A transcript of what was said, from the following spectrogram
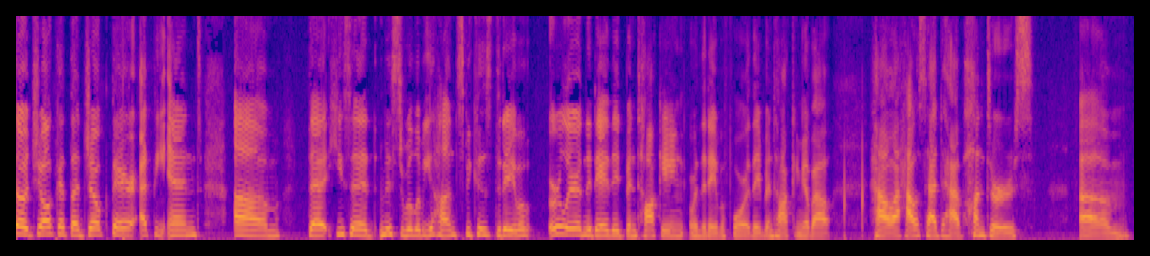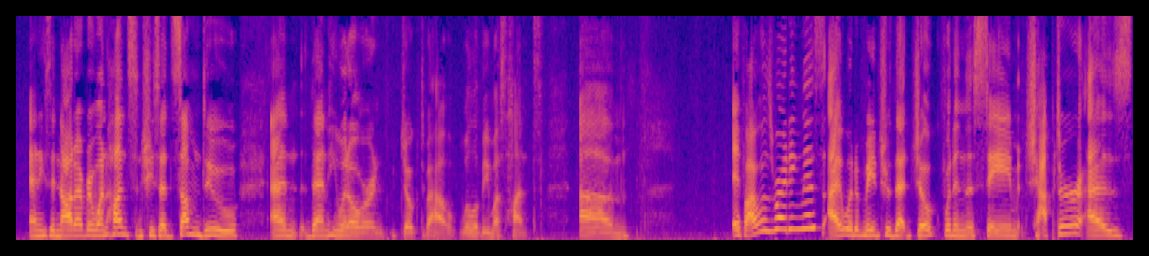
So Jill get the joke there at the end um, that he said Mr. Willoughby hunts because the day earlier in the day they'd been talking, or the day before they'd been talking about how a house had to have hunters. Um, and he said not everyone hunts, and she said some do. And then he went over and joked about how Willoughby must hunt. Um, if I was writing this, I would have made sure that joke went in the same chapter as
